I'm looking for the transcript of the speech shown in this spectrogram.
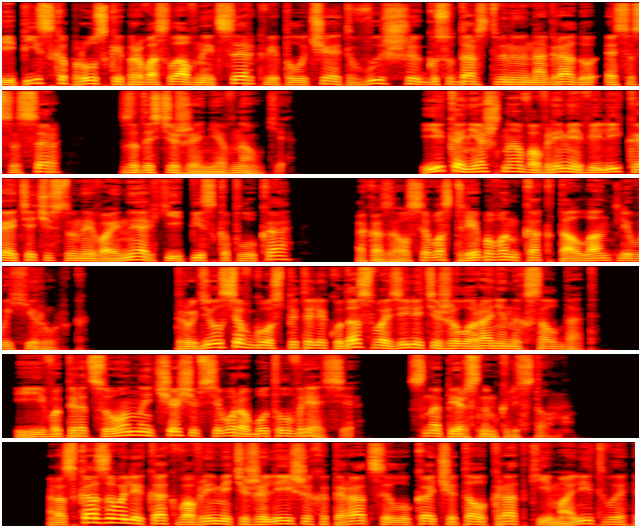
Епископ Русской Православной Церкви получает высшую государственную награду СССР за достижения в науке. И, конечно, во время Великой Отечественной войны архиепископ Лука оказался востребован как талантливый хирург. Трудился в госпитале, куда свозили тяжелораненых солдат, и в операционной чаще всего работал в рясе, с наперстным крестом. Рассказывали, как во время тяжелейших операций Лука читал краткие молитвы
